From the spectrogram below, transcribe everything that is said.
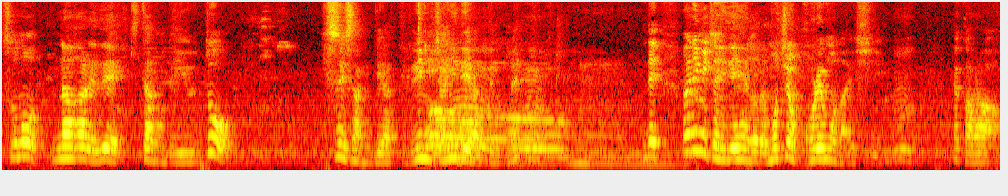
その流れで来たので言うと翡翠さんに出会ってるりみちゃんに出会ってるのねで、まあ、りみちゃんに出会えへんかったらもちろんこれもないし。うん。だから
